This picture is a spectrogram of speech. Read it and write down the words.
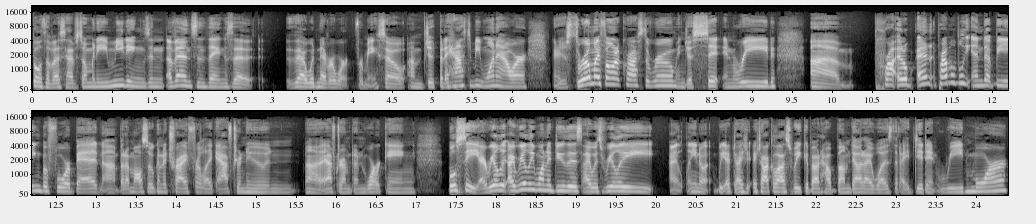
both of us have so many meetings and events and things that that would never work for me so um just but it has to be one hour I'm gonna just throw my phone across the room and just sit and read um Pro- it'll end, probably end up being before bed, uh, but I'm also going to try for like afternoon uh, after I'm done working. We'll see. I really, I really want to do this. I was really, I, you know, we I, I talked last week about how bummed out I was that I didn't read more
